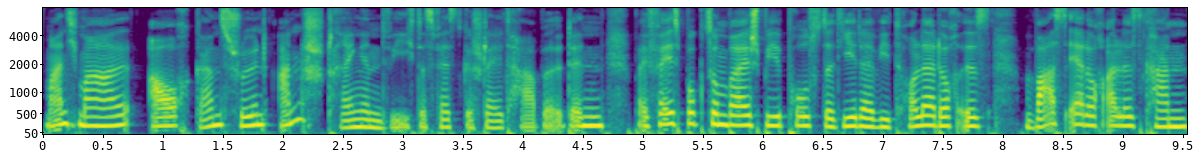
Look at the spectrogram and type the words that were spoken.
manchmal auch ganz schön anstrengend, wie ich das festgestellt habe. Denn bei Facebook zum Beispiel postet jeder, wie toll er doch ist, was er doch alles kann,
